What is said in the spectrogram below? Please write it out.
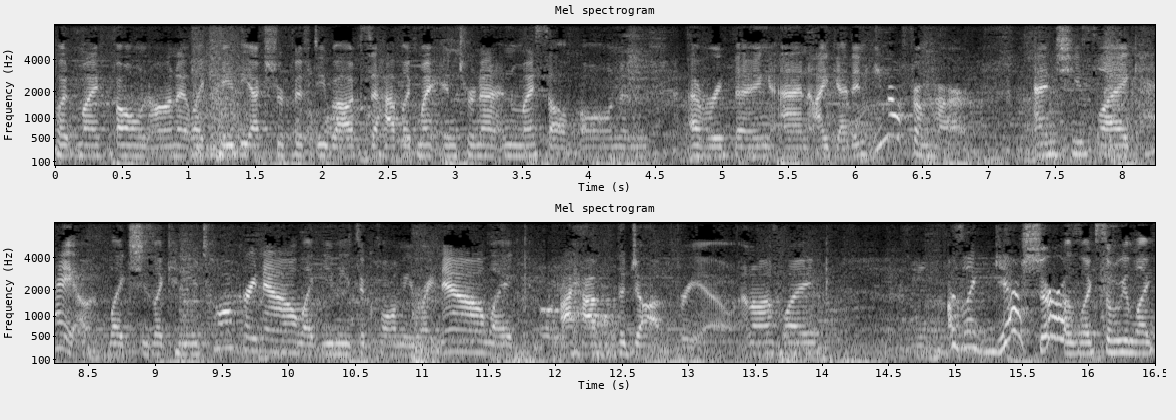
put my phone on. I like paid the extra fifty bucks to have like my internet and my cell phone and everything, and I get an email from her. And she's like, hey, like, she's like, can you talk right now? Like, you need to call me right now. Like, I have the job for you. And I was like, I was like, yeah, sure. I was like, so we like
